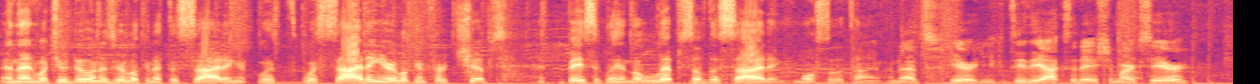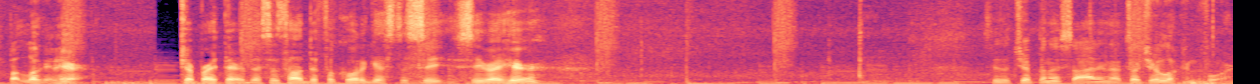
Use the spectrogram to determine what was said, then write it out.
And then what you're doing is you're looking at the siding. With, with siding, you're looking for chips basically in the lips of the siding most of the time. And that's here. You can see the oxidation marks here, but look at here. Chip right there. This is how difficult it gets to see. You see right here? The chip in the siding? That's what you're looking for.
